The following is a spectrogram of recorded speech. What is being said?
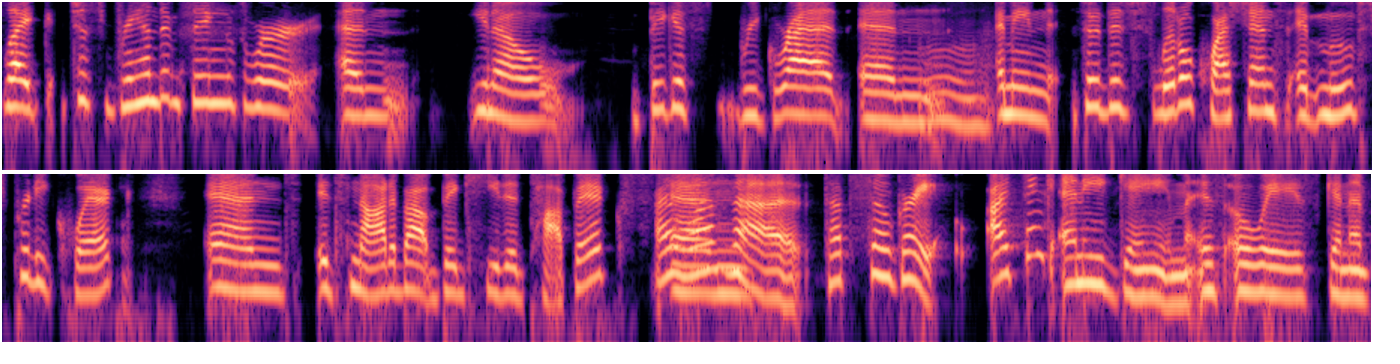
like, just random things were, and, you know, biggest regret. And Ooh. I mean, so this little questions, it moves pretty quick and it's not about big heated topics. I love that. That's so great. I think any game is always going to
